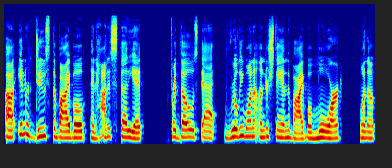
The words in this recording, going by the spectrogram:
uh, introduce the Bible and how to study it for those that really want to understand the Bible more want to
